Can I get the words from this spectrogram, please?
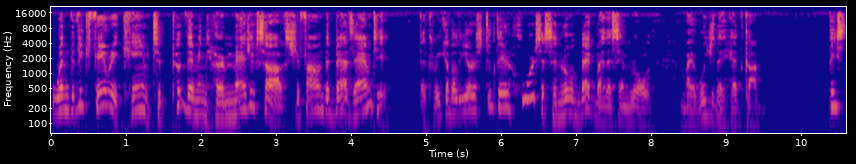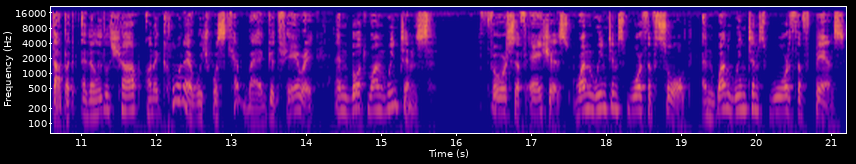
When the big fairy came to put them in her magic socks, she found the beds empty. The three caballeros took their horses and rode back by the same road by which they had come. They stopped at a little shop on a corner which was kept by a good fairy, and bought one vintem's worth of ashes, one vintem's worth of salt, and one vintem's worth of pins.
